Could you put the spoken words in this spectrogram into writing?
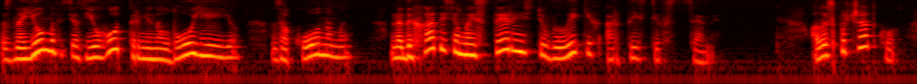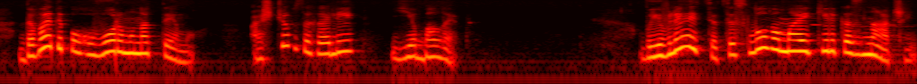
знайомитися з його термінологією, законами, надихатися майстерністю великих артистів сцени. Але спочатку давайте поговоримо на тему, а що взагалі є балет? Виявляється, це слово має кілька значень.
